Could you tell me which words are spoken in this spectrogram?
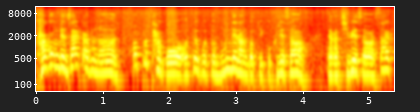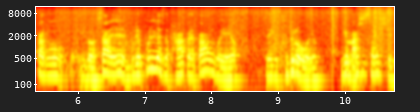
가공된 쌀가루는 뻣뻣하고 어떻고 또 문대난 것도 있고 그래서 내가 집에서 쌀가루 이거 쌀 물에 불려서 방앗간에 빻은 거예요. 이게 부드러워요. 이게 맛있어 훨씬.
